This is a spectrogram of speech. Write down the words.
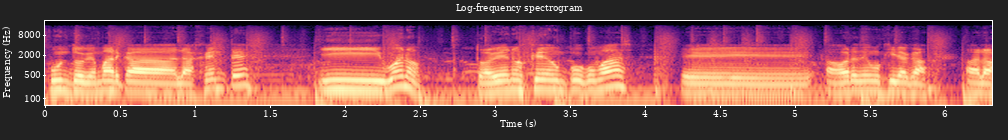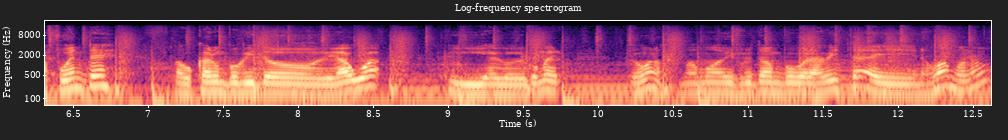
punto que marca la gente. Y bueno, todavía nos queda un poco más. Eh, ahora tenemos que ir acá, a la fuente, a buscar un poquito de agua y algo de comer. Pero bueno, vamos a disfrutar un poco las vistas y nos vamos, ¿no?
